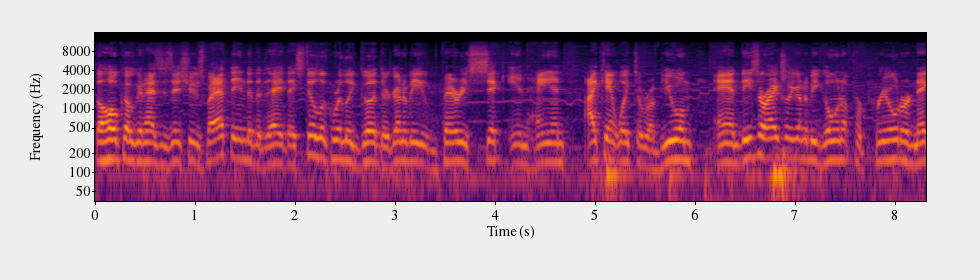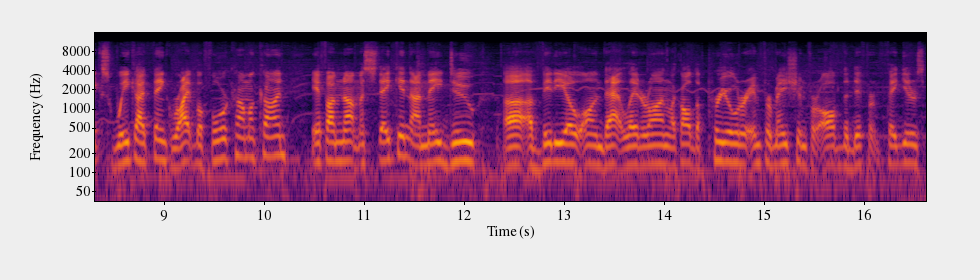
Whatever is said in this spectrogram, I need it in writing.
The Hulk Hogan has his issues. But at the end of the day, they still look really good. They're going to be very sick in hand. I can't wait to review them. And these are actually going to be going up for pre-order next week, I think, right before Comic-Con if I'm not mistaken. I may do uh, a video on that later on, like all the pre-order information for all the different figures,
